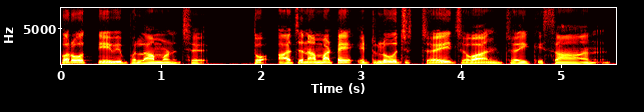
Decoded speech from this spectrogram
કરો તેવી ભલામણ છે. તો આજના માટે એટલું જ. જય જવાન, જય કિસાન.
